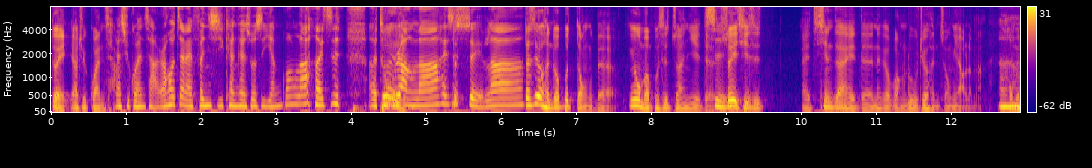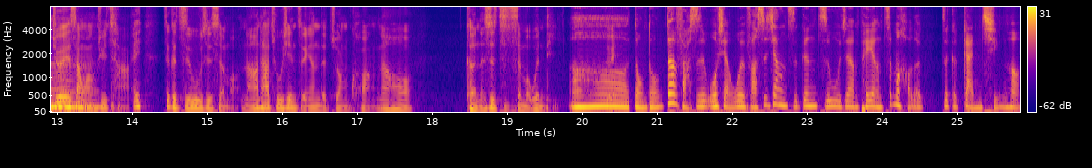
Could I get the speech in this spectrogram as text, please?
对，要去观察，要去观察，然后再来分析，看看说是阳光啦，还是呃土壤啦，还是水啦。但是有很多不懂的，因为我们不是专业的，所以其实，哎，现在的那个网络就很重要了嘛。我们就会上网去查，哎，这个植物是什么，然后它出现怎样的状况，然后可能是什么问题。哦，懂懂。但法师，我想问，法师这样子跟植物这样培养这么好的这个感情哈，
